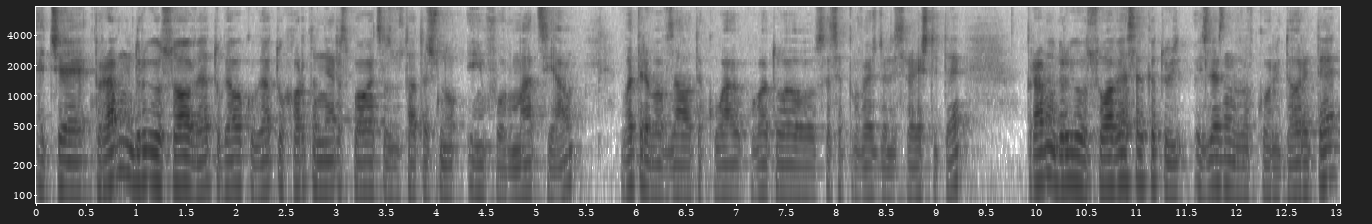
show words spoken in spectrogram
е, че при равни други условия, тогава когато хората не разполагат с достатъчно информация вътре в залата, когато са се провеждали срещите, правно други условия, след като излезнат в коридорите,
